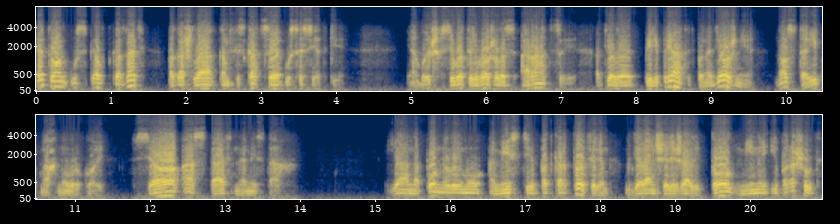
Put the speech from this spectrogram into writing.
Это он успел сказать, пока шла конфискация у соседки. Я больше всего тревожилась о рации, хотела перепрятать понадежнее, но старик махнул рукой. «Все оставь на местах». Я напомнила ему о месте под картофелем, где раньше лежали тол, мины и парашют.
